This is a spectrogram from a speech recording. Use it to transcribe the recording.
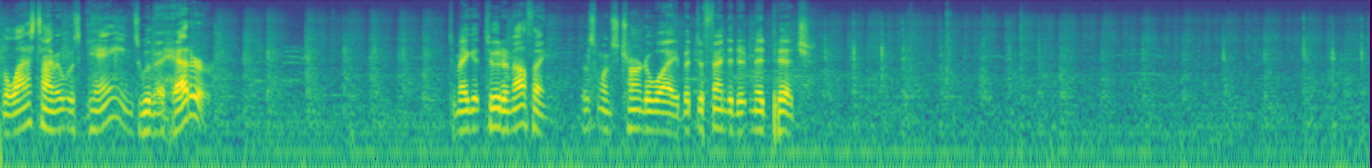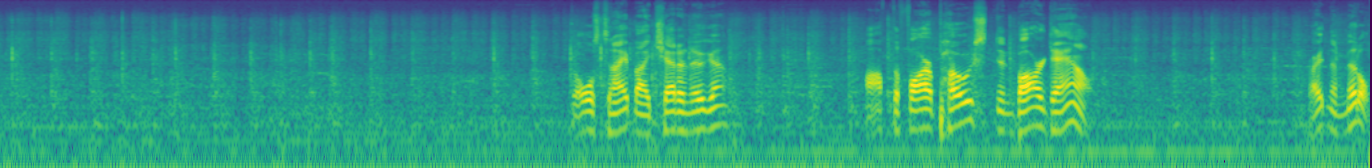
The last time it was Gaines with a header to make it two to nothing. This one's turned away, but defended at mid-pitch. Goals tonight by Chattanooga. Off the far post and bar down. Right in the middle.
